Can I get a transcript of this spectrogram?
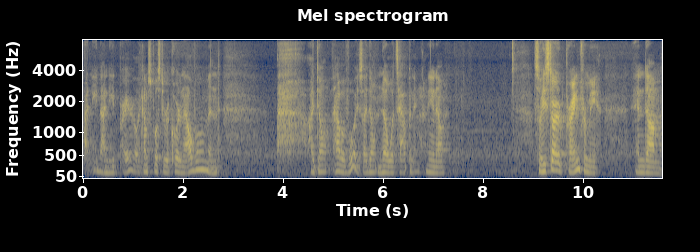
I need, I need prayer. Like I'm supposed to record an album and I don't have a voice. I don't know what's happening, you know? So he started praying for me and um,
